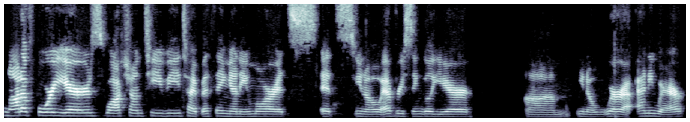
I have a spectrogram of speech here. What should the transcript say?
not a four years watch on TV type of thing anymore. It's it's you know every single year, um, you know where anywhere.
